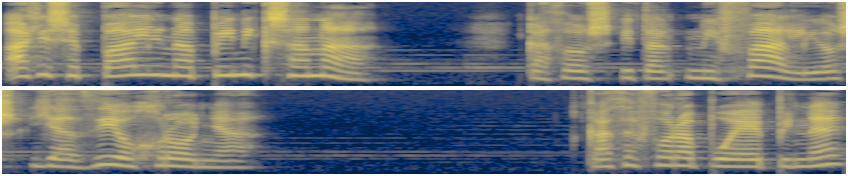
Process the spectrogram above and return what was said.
Άρχισε πάλι να πίνει ξανά, καθώς ήταν νυφάλιος για δύο χρόνια. Κάθε φορά που έπινε,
